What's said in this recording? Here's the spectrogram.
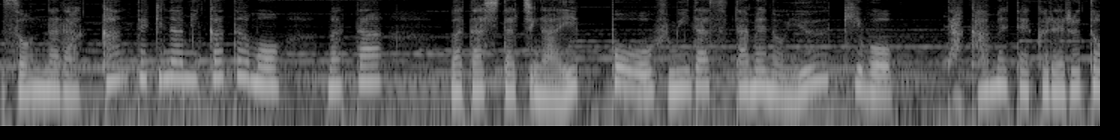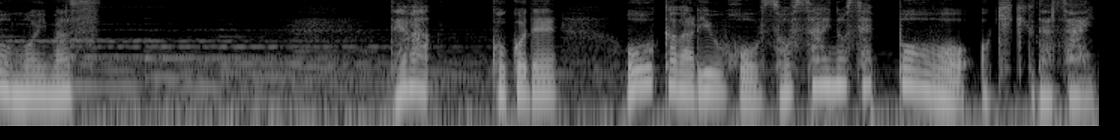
そんな楽観的な見方もまた私たちが一歩を踏み出すための勇気を高めてくれると思います。ではここで大川隆法総裁の説法をお聞きください。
